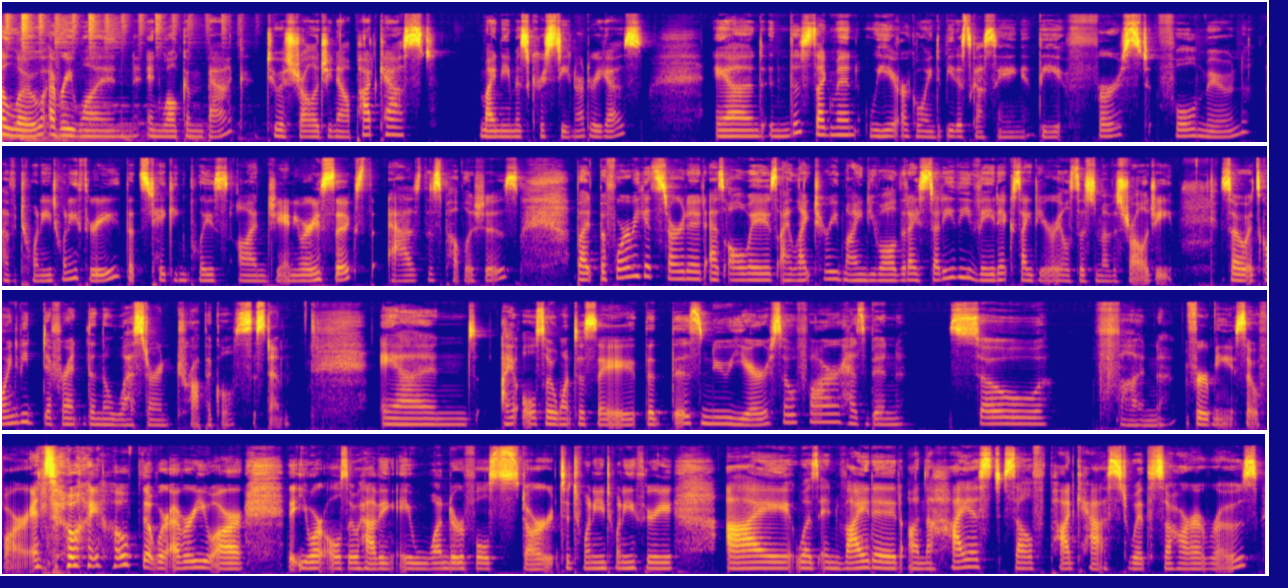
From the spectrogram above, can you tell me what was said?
Hello, everyone, and welcome back to Astrology Now podcast. My name is Christine Rodriguez, and in this segment, we are going to be discussing the first full moon of 2023 that's taking place on January 6th as this publishes. But before we get started, as always, I like to remind you all that I study the Vedic sidereal system of astrology. So it's going to be different than the Western tropical system. And I also want to say that this new year so far has been so fun for me so far. And so I hope that wherever you are that you are also having a wonderful start to 2023. I was invited on the Highest Self podcast with Sahara Rose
